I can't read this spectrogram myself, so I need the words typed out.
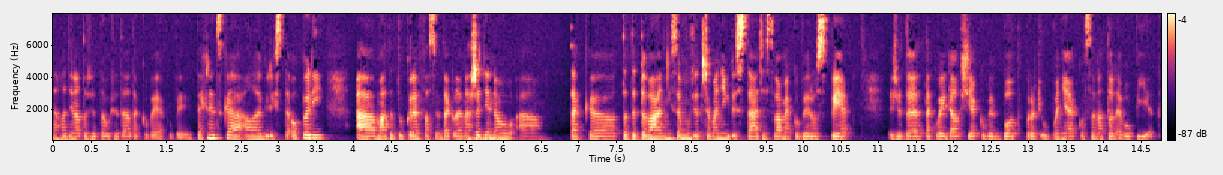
nahledě na to, že to už je teda takové jakoby technická, ale když jste opilí a máte tu krev vlastně takhle naředěnou, a, tak uh, to tetování se může třeba někdy stát, že se vám jakoby rozpije. Že to je takový další jakoby bod, proč úplně jako se na to neopíjet.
